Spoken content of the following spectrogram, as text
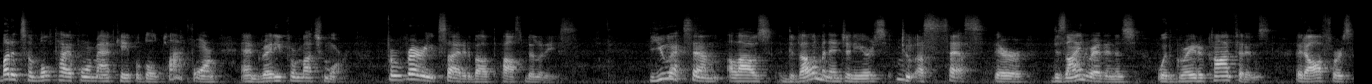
but it's a multi-format capable platform and ready for much more. We're very excited about the possibilities. The UXM allows development engineers to hmm. assess their design readiness with greater confidence. It offers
